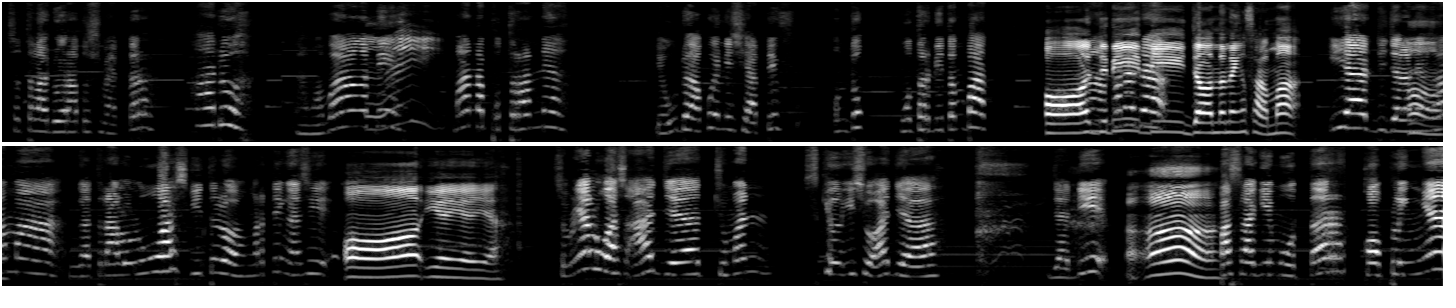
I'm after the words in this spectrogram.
setelah 200 meter aduh lama banget nih. Mana putarannya? Ya udah aku inisiatif untuk muter di tempat. Oh, Nah, jadi kan ada- di jalanan yang sama. iya di jalan yang Uh. sama. Nggak terlalu luas gitu loh ngerti nggak sih? Oh, iya iya iya. sebenarnya luas aja cuman skill issue aja. Jadi Heeh. pas lagi muter koplingnya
